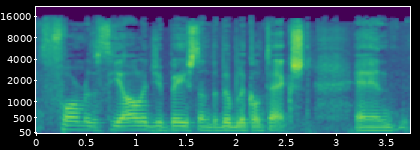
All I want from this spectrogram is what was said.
form the theology based on the biblical text and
